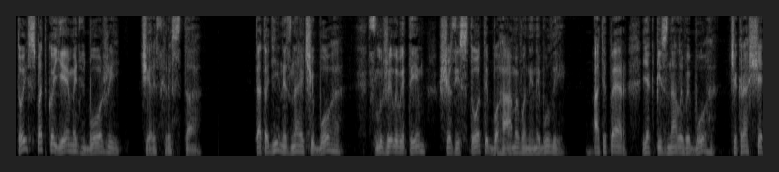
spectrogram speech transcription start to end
той спадкоємець Божий через Христа. Та тоді, не знаючи Бога, служили ви тим, що з істоти богами вони не були. А тепер, як пізнали ви Бога, чи краще,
